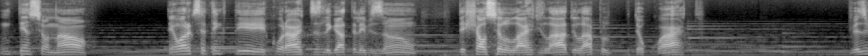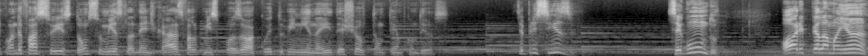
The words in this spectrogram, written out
intencional. Tem hora que você tem que ter coragem de desligar a televisão, deixar o celular de lado e lá para o teu quarto de vez em quando eu faço isso, dou um sumiço lá dentro de casa, falo para minha esposa, ó, oh, cuida do menino aí, deixa eu ter um tempo com Deus. Você precisa. Segundo, ore pela manhã.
